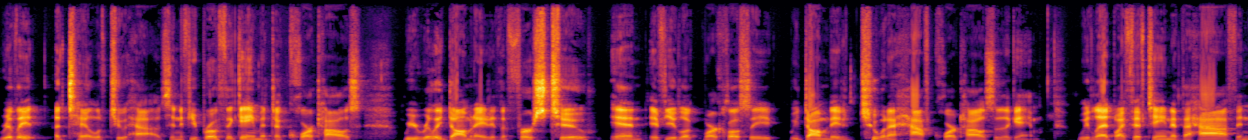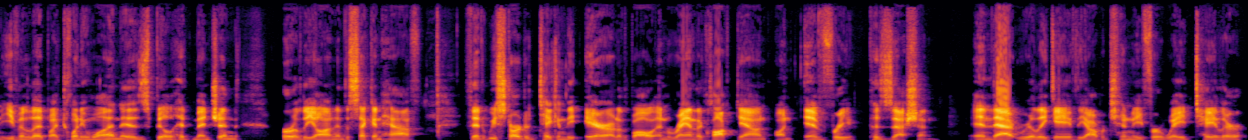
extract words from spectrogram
Really a tale of two halves. And if you broke the game into quartiles, we really dominated the first two. And if you look more closely, we dominated two and a half quartiles of the game. We led by 15 at the half and even led by 21, as Bill had mentioned early on in the second half. Then we started taking the air out of the ball and ran the clock down on every possession. And that really gave the opportunity for Wade Taylor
